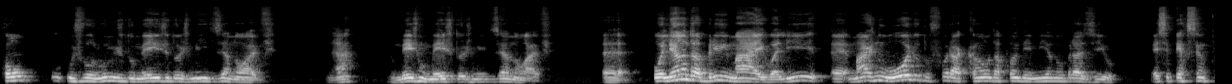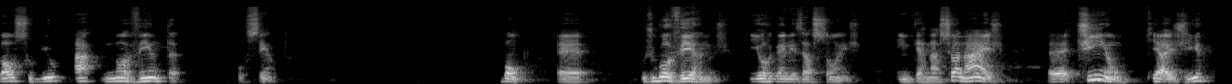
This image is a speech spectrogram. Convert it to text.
com os volumes do mês de 2019, né? do mesmo mês de 2019. É, olhando abril e maio, ali, é, mais no olho do furacão da pandemia no Brasil, esse percentual subiu a 90%. Bom, é, os governos e organizações internacionais é, tinham que agir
